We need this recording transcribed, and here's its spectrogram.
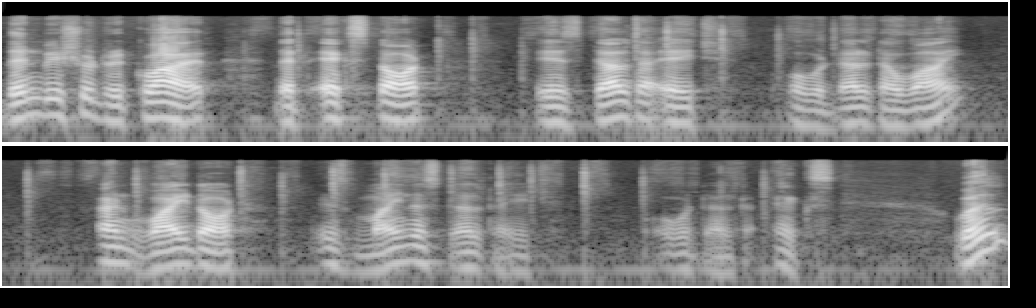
then we should require that x dot is delta h over delta y and y dot is minus delta h over delta x. Well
